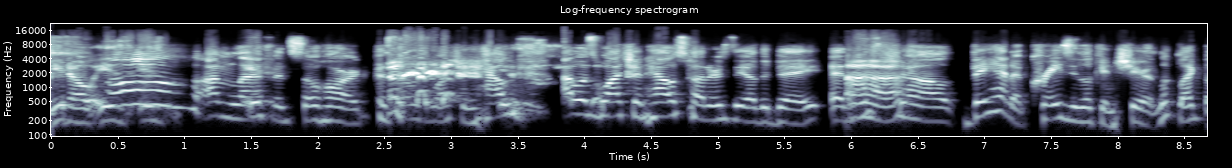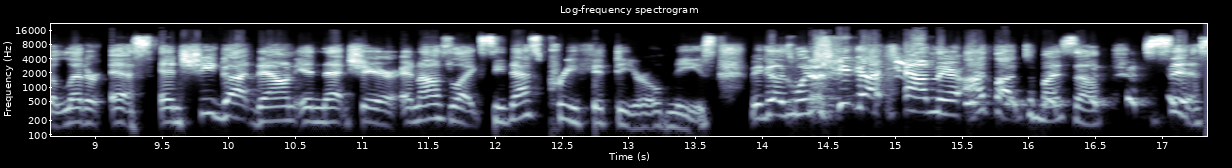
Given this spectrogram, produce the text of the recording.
you know, is, oh, is I'm laughing so hard because I was watching House. I was watching House Hunters the other day, and uh-huh. this child they had a crazy looking chair. It looked like the letter S, and she got down in that chair, and I was like, "See, that's pre fifty year old knees." Because when she got down there, I thought to myself, "Sis,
